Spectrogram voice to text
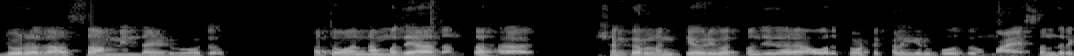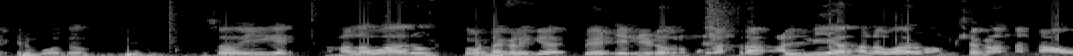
ದೂರದ ಅಸ್ಸಾಂನಿಂದ ಇಡಬಹುದು ಅಥವಾ ನಮ್ಮದೇ ಆದಂತಹ ಶಂಕರ್ ಲಂಕಿ ಅವರು ಇವತ್ತು ಬಂದಿದ್ದಾರೆ, ಅವರ ತೋಟಗಳಿಗಿರ್ಬೋದು, ಮಾಯಸಂದ್ರಕ್ಕಿರ್ಬೋದು. ಸೊ ಹೀಗೆ ಹಲವಾರು ತೋಟಗಳಿಗೆ ಭೇಟಿ ನೀಡೋದ್ರ ಮುಖಾಂತರ, ಅಲ್ಲಿಯ ಹಲವಾರು ಅಂಶಗಳನ್ನ ನಾವು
